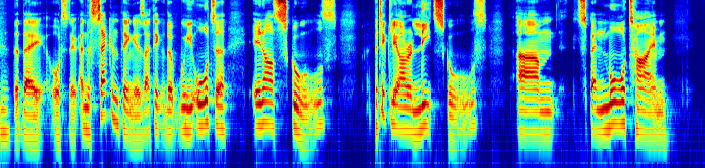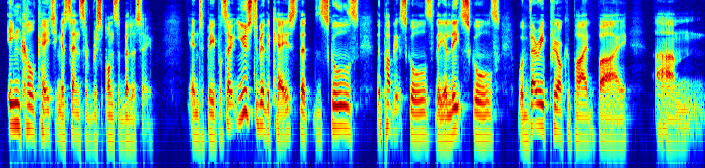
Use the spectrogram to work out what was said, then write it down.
mm. that they ought to do. And the second thing is, I think that we ought to, in our schools, particularly our elite schools, um, spend more time inculcating a sense of responsibility into people. So it used to be the case that the schools, the public schools, the elite schools, were very preoccupied by um,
